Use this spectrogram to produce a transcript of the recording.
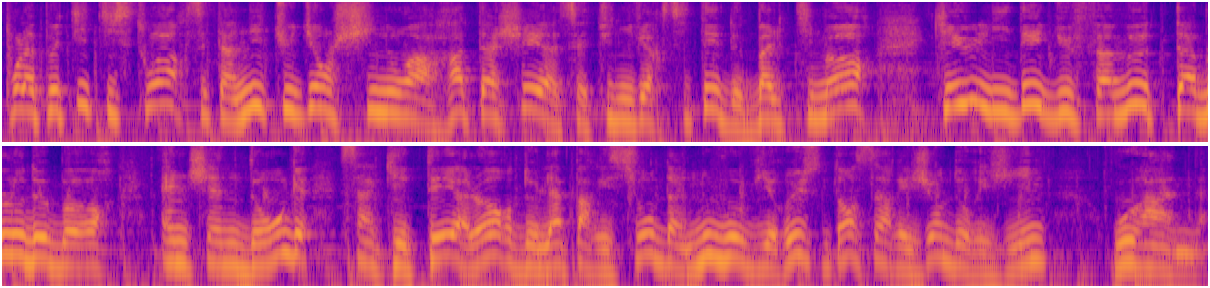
Pour la petite histoire, c'est un étudiant chinois rattaché à cette université de Baltimore qui a eu l'idée du fameux tableau de bord. En Shendong s'inquiétait alors de l'apparition d'un nouveau virus dans sa région d'origine, Wuhan.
